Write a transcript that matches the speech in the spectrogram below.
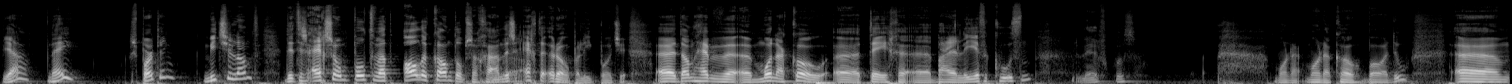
Ja? Nee? Sporting? Midtjylland? Dit is echt zo'n pot wat alle kanten op zou gaan. Ja. Dit is echt een Europa League potje. Uh, dan hebben we uh, Monaco tegen Bayer Leverkusen. Leverkusen. Mona Monaco, Boadou. Um,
